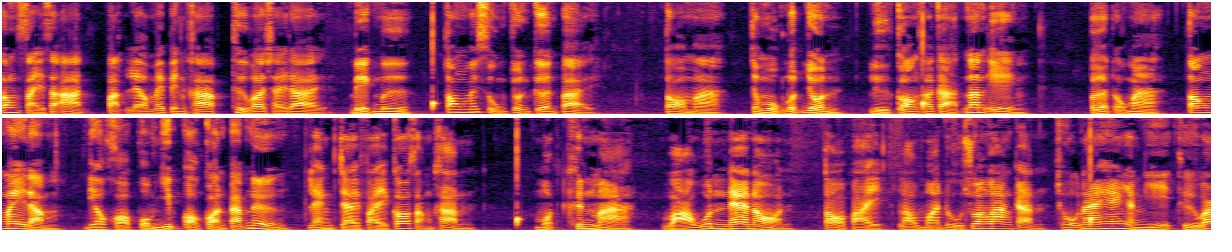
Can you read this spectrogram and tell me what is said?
ต้องใสสะอาด ปัดแล้วไม่เป็นคราบ ถือว่าใช้ได้ เบรกมือต้องไม่สูงจนเกินไป ต่อมา จมูกรถยนต์ หรือกองอากาศนั่นเอง เปิดออกมาต้องไม่ดำ เดี๋ยวขอผมหยิบออกก่อนแป๊บหนึ่ง แหล่งจ่ายไฟก็สำคัญ หมดขึ้นมาว้าวุ่นแน่นอน ต่อไปเรามาดูช่วงล่างกัน โชคหน้าแห้งอย่างนี้ถือว่า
